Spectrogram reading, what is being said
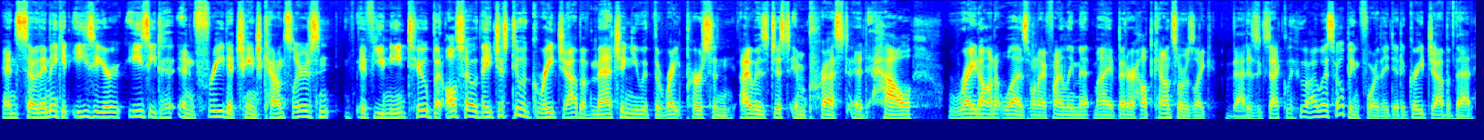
and so they make it easier, easy to and free to change counselors if you need to. But also, they just do a great job of matching you with the right person. I was just impressed at how right on it was when I finally met my BetterHelp counselor. I was like, that is exactly who I was hoping for. They did a great job of that,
